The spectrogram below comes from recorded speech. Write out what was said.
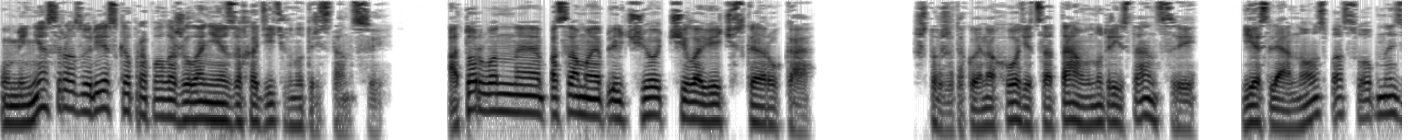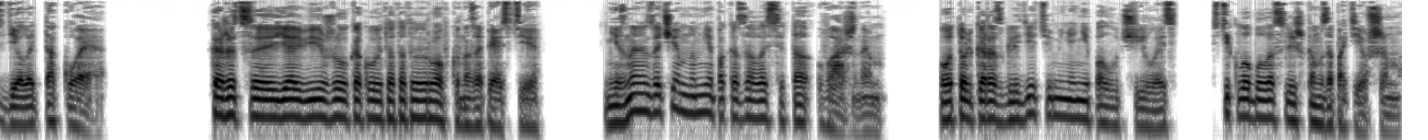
У меня сразу резко пропало желание заходить внутрь станции. Оторванная по самое плечо человеческая рука. Что же такое находится там, внутри станции, если оно способно сделать такое? Кажется, я вижу какую-то татуировку на запястье. Не знаю зачем, но мне показалось это важным. Вот только разглядеть у меня не получилось, стекло было слишком запотевшим.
